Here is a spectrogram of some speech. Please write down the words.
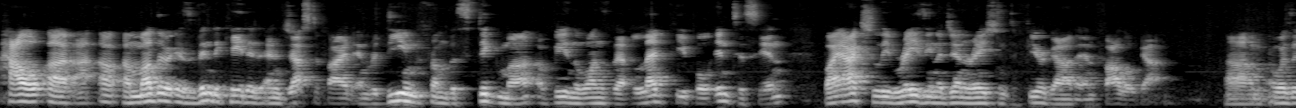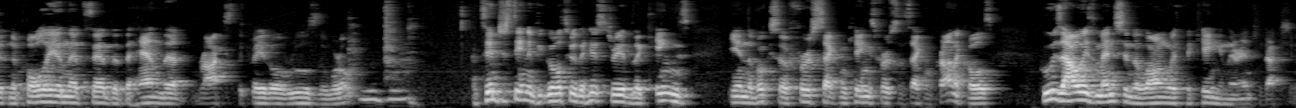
how uh, a mother is vindicated and justified and redeemed from the stigma of being the ones that led people into sin by actually raising a generation to fear God and follow God. Um, was it Napoleon that said that the hand that rocks the cradle rules the world? Mm-hmm. It's interesting if you go through the history of the kings in the books of First, Second Kings, First and Second Chronicles, who's always mentioned along with the king in their introduction?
